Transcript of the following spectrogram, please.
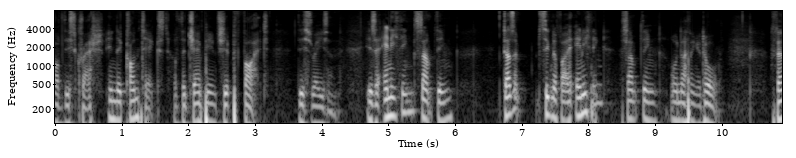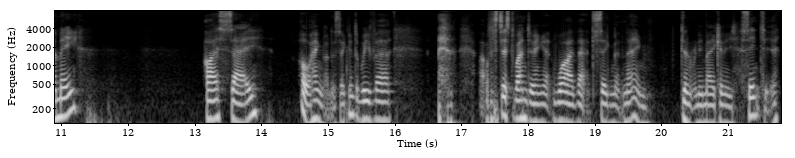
of this crash in the context of the championship fight this reason. Is it anything, something? Does it signify anything, something, or nothing at all? For me, I say, oh, hang on a second, we've. Uh, I was just wondering at why that segment name didn't really make any sense here,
